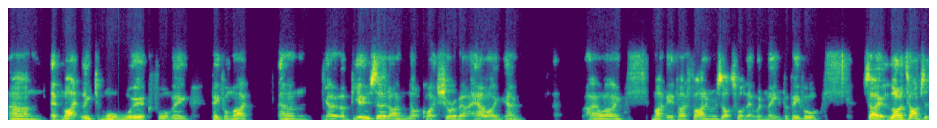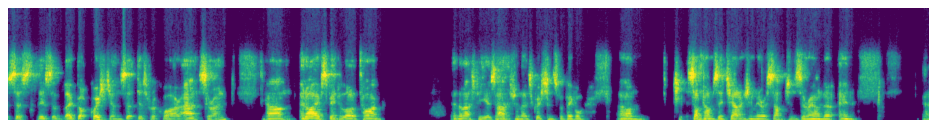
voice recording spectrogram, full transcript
Um, it might lead to more work for me. People might, um, you know, abuse it. I'm not quite sure about how I, you know, how I might be if I find results, what that would mean for people. So a lot of times it's just there's they've got questions that just require answering, um, and I have spent a lot of time in the last few years answering those questions for people. Um, sometimes they're challenging their assumptions around it. And uh,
